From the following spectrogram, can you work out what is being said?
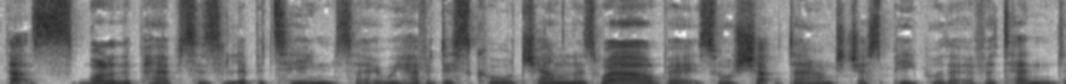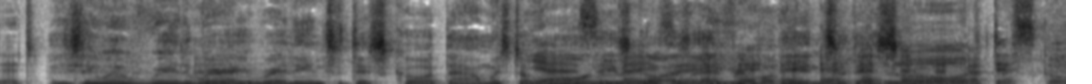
that's one of the purposes of Libertine. So we have a Discord channel as well, but it's all shut down to just people that have attended. You see, we're really, really, really into Discord now. Mr. Um, yeah, it's Horny's got us everybody into Discord. Lord Discord.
